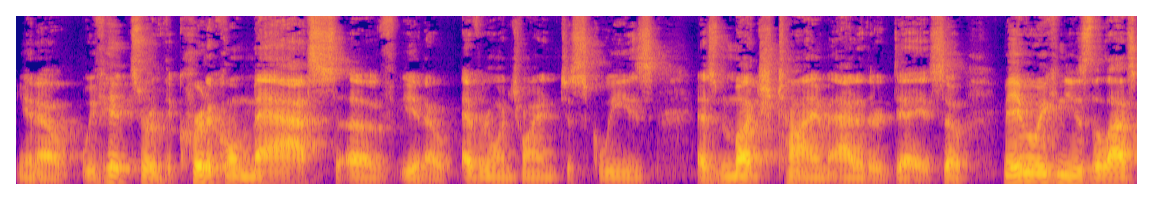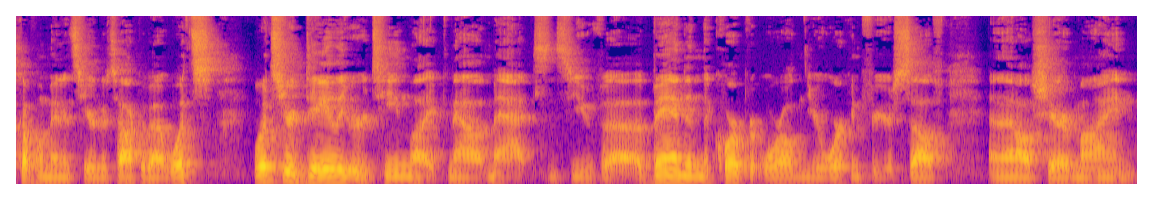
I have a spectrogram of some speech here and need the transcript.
you know we've hit sort of the critical mass of you know everyone trying to squeeze as much time out of their day. So maybe we can use the last couple minutes here to talk about what's what's your daily routine like now, Matt? Since you've uh, abandoned the corporate world and you're working for yourself, and then I'll share mine.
